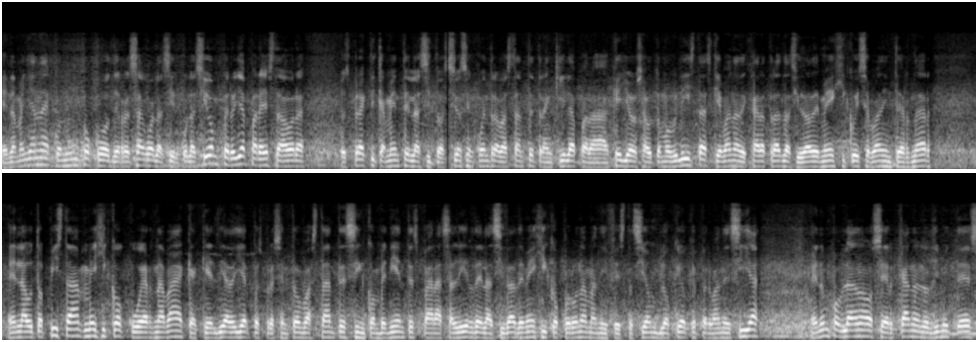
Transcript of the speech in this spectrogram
en la mañana con un poco de rezago a la circulación, pero ya para esta hora pues prácticamente la situación se encuentra bastante tranquila para aquellos automovilistas que van a dejar atrás la Ciudad de México y se van a internar en la autopista México-Cuernavaca, que el día de ayer pues presentó bastantes inconvenientes para salir de la Ciudad de México por una manifestación bloqueo que permanecía en un poblado cercano en los límites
